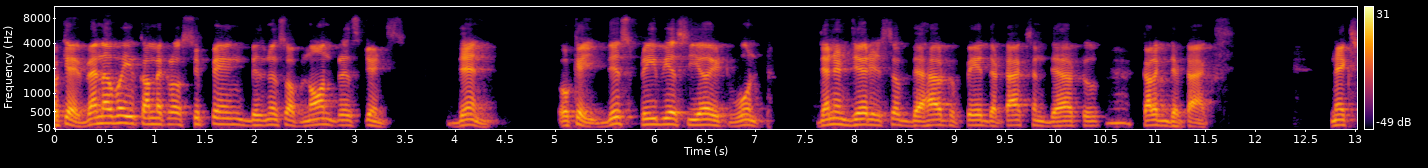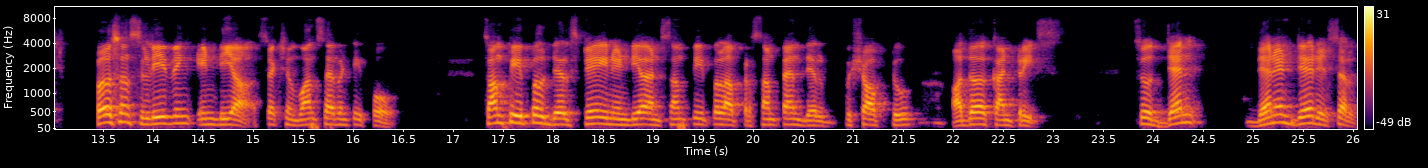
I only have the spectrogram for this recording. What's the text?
Okay, whenever you come across shipping business of non-residents, then, okay, this previous year it won't. Then and there itself, they have to pay the tax and they have to collect the tax. Next, persons leaving India, section 174. Some people, they'll stay in India and some people after some time, they'll push off to other countries. So then, then and there itself,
